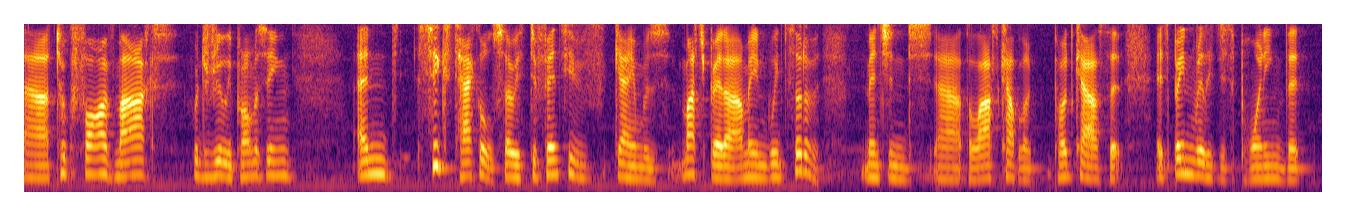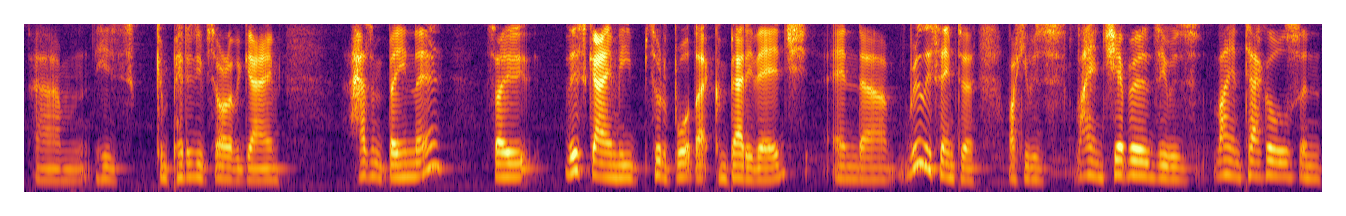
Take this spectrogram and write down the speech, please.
Uh, took five marks, which was really promising, and six tackles. So his defensive game was much better. I mean, we'd sort of mentioned uh, the last couple of podcasts that it's been really disappointing that um, his competitive side of the game hasn't been there. So this game, he sort of brought that combative edge and uh, really seemed to like he was laying shepherds, he was laying tackles, and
